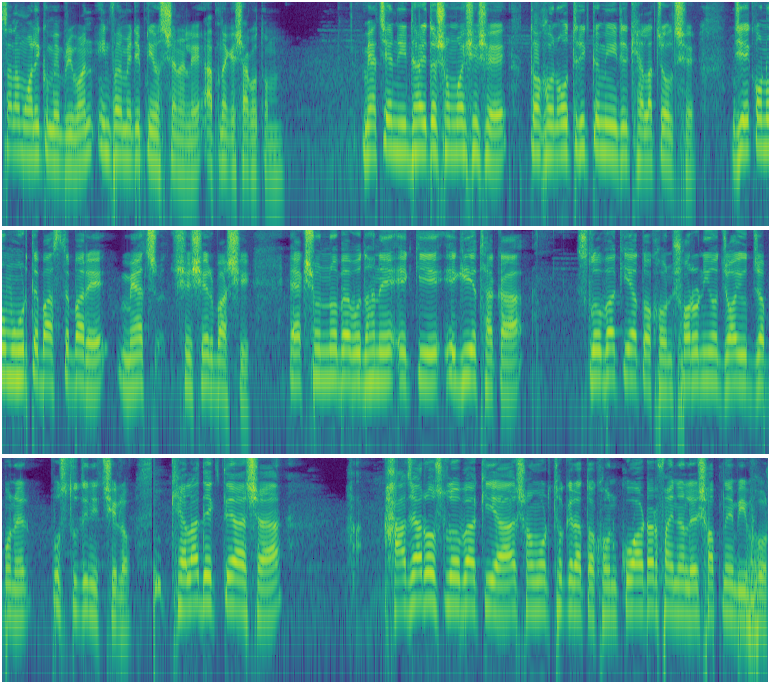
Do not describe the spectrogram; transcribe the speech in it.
আসসালামু আলাইকুম এভরিওয়ান ইনফরমেটিভ নিউজ চ্যানেলে আপনাকে স্বাগতম। ম্যাচের নির্ধারিত সময় শেষে তখন অতিরিক্ত মিনিটের খেলা চলছে। যে কোনো মুহূর্তে বাঁচতে পারে ম্যাচ শেষের বাসি এক শূন্য ব্যবধানে এগিয়ে এগিয়ে থাকা স্লোভাকিয়া তখন স্মরণীয় জয় উদযাপনের প্রস্তুতি নিচ্ছিল। খেলা দেখতে আসা হাজারো স্লোভাকিয়া সমর্থকেরা তখন কোয়ার্টার ফাইনালের স্বপ্নে বিভোর।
